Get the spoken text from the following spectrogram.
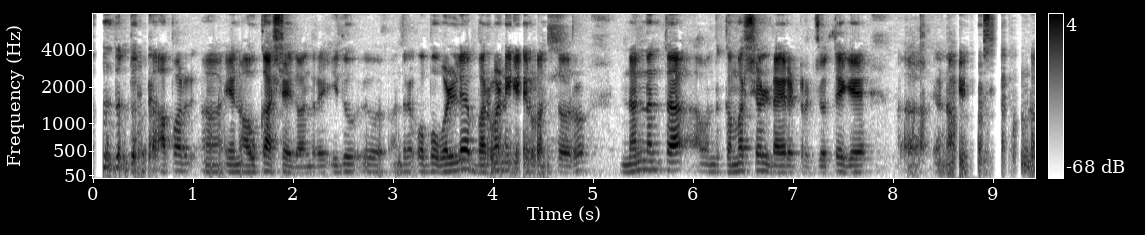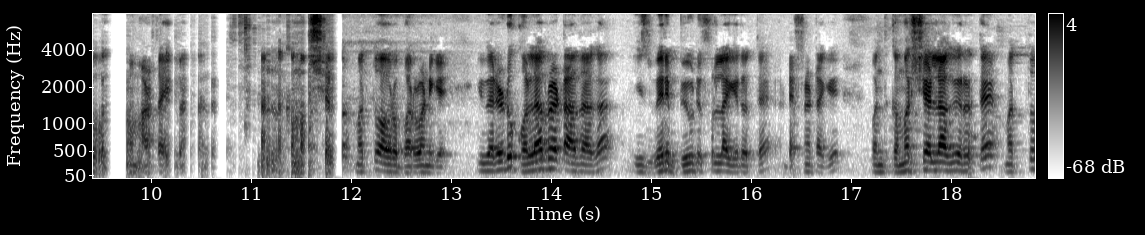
ಒಂದು ದೊಡ್ಡ ಅಪರ್ ಏನು ಅವಕಾಶ ಇದು. ಅಂದರೆ ಇದು, ಅಂದರೆ ಒಬ್ಬ ಒಳ್ಳೆಯ ಬರವಣಿಗೆ ಇರುವಂಥವ್ರು ನನ್ನಂಥ ಒಂದು ಕಮರ್ಷಿಯಲ್ ಡೈರೆಕ್ಟರ್ ಜೊತೆಗೆ ಮಾಡ್ತಾ ಅಂತಂದರೆ ನನ್ನ ಕಮರ್ಷಿಯಲ್ ಮತ್ತು ಅವರ ಬರವಣಿಗೆ ಇವೆರಡೂ ಕೊಲಾಬ್ರೇಟ್ ಆದಾಗ ಈಸ್ ವೆರಿ ಬ್ಯೂಟಿಫುಲ್ ಆಗಿರುತ್ತೆ ಡೆಫಿನೆಟ್ ಆಗಿ. ಒಂದು ಕಮರ್ಷಿಯಲ್ ಆಗಿರುತ್ತೆ ಮತ್ತು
